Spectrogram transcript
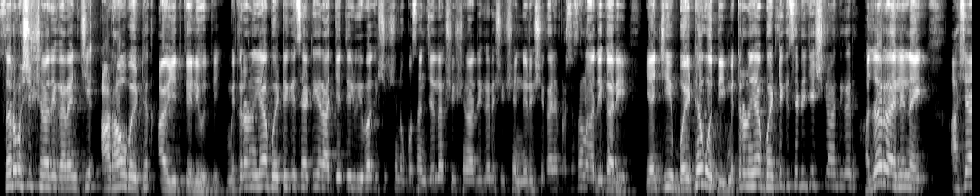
सर्व शिक्षणाधिकाऱ्यांची आढावा बैठक आयोजित केली होती. मित्रांनो या बैठकीसाठी राज्यातील विभागीय शिक्षण उपसंचालक शिक्षणाधिकारी शिक्षण निरीक्षक आणि प्रशासन अधिकारी यांची ही बैठक होती. मित्रांनो या बैठकीसाठी जे शिक्षणाधिकारी हजर राहिले नाहीत अशा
